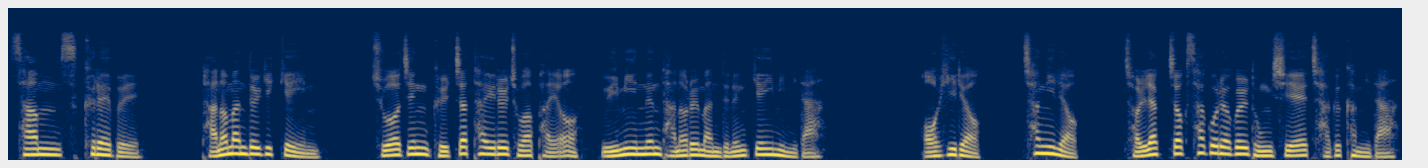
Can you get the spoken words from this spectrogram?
3. 스크랩을 단어 만들기 게임 주어진 글자 타일을 조합하여 의미 있는 단어를 만드는 게임입니다. 어휘력, 창의력, 전략적 사고력을 동시에 자극합니다.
